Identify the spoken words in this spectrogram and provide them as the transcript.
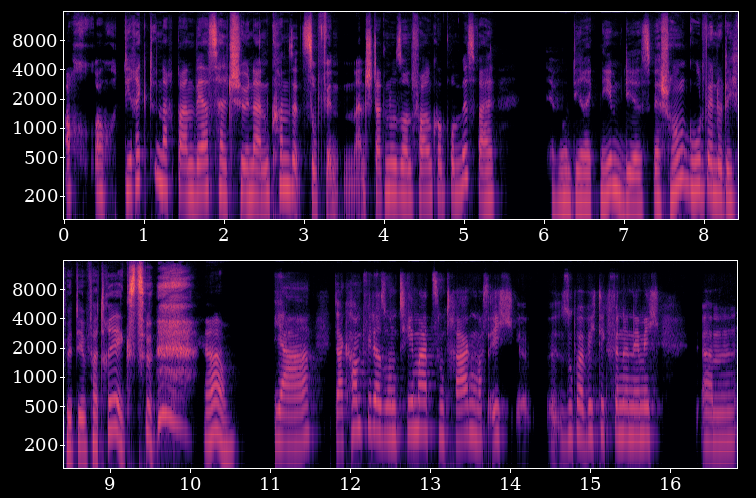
auch, auch direkte Nachbarn wäre es halt schöner, einen Konsens zu finden, anstatt nur so einen faulen Kompromiss, weil der wohnt direkt neben dir. Es wäre schon gut, wenn du dich mit dem verträgst. ja. Ja, da kommt wieder so ein Thema zum Tragen, was ich äh, super wichtig finde, nämlich ähm,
